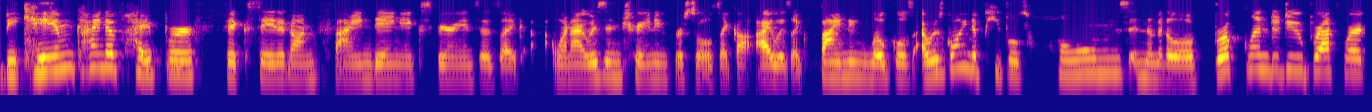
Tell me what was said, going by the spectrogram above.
became kind of hyper fixated on finding experiences like when i was in training for souls like i was like finding locals i was going to people's homes in the middle of brooklyn to do breath work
